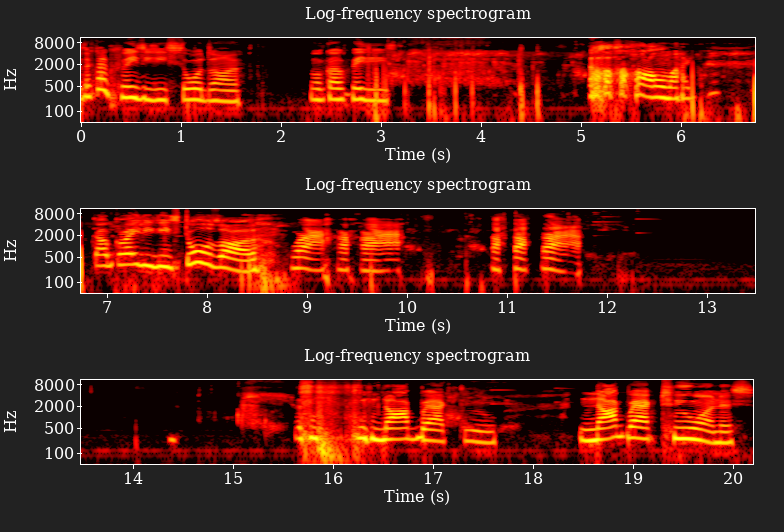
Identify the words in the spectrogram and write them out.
look how crazy these swords are. Look how crazy these. Oh my! Look how crazy these tools are! Ha, ha, ha. Knockback two. Knockback two on this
